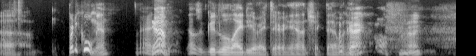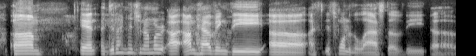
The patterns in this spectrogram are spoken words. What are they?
uh pretty cool, man. All right, Yeah. That, that was a good little idea right there. Yeah, check that one Okay. out. Cool. All right. Um and uh, did I mention I'm alre- I, I'm having the uh it's one of the last of the uh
